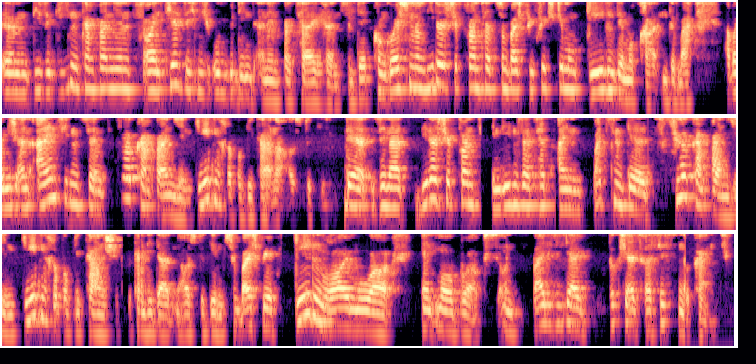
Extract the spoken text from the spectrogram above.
ähm, diese Gegenkampagnen orientieren sich nicht unbedingt an den Parteigrenzen. Der Congressional Leadership Fund hat zum Beispiel viel Stimmung gegen Demokraten gemacht, aber nicht einen einzigen Cent für Kampagnen gegen Republikaner ausgegeben. Der Senat Leadership Fund im Gegensatz hat ein Batzen Geld für Kampagnen gegen republikanische Kandidaten ausgegeben, zum Beispiel gegen Roy Moore und Mo Brooks. Und beide sind ja wirklich als Rassisten bekannt.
